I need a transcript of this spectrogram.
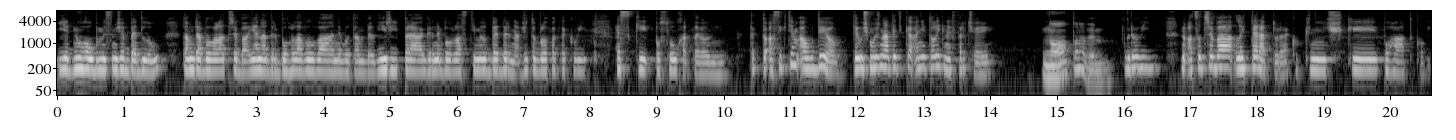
jednu houbu, myslím, že Bedlu, tam dabovala třeba Jana Drbohlavová, nebo tam byl Jiří Prágr, nebo Vlastimil Bedrna. Že to bylo fakt takový hezky poslouchatelný. Tak to asi k těm audio. Ty už možná teďka ani tolik nefrčej. No, to nevím. Kdo ví? No a co třeba literatura, jako knížky pohádkový?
